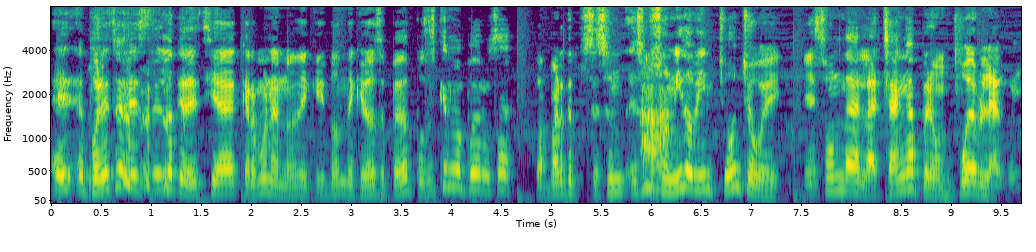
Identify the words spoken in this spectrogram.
eh, por eso es, lo que decía Carmona, ¿no? De que dónde quedó ese pedo, pues es que no lo pueden usar. Aparte, pues es un, es un ah. sonido bien choncho, güey. Es onda la changa, pero en Puebla, güey.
